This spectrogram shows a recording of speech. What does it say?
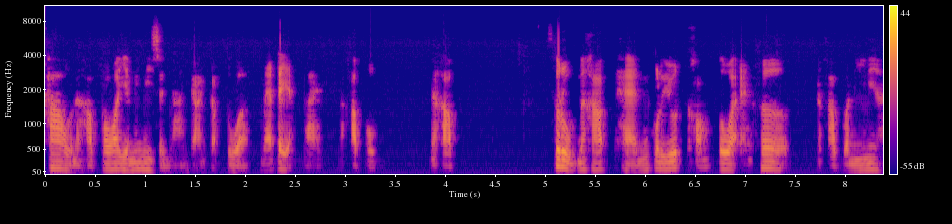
เข้านะครับ เพราะว่ายังไม่มีสัญญาณการกลับตัวแม้แต่อย่างใดนะครับผมนะครับ สรุปนะครับ แผนกลยุทธ์ของตัว Anchor นะครับ วันนี้เนี่ย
